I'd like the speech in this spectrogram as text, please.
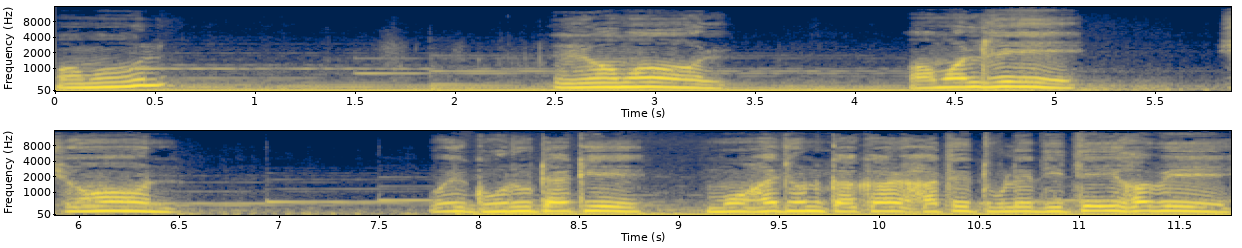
অমল? এ অমল অমল রে, শোন। ওই গরুটাকে মহাজন কাকার হাতে তুলে দিতেই হবে।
